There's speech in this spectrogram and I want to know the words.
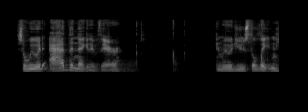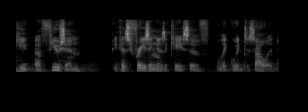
So we would add the negative there, and we would use the latent heat of fusion because freezing is a case of liquid to solid.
